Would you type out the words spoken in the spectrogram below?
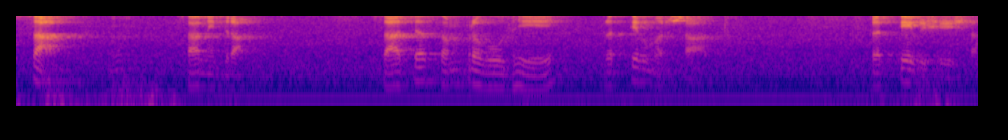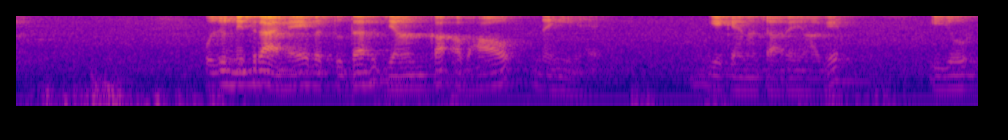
सा सा निद्रा। साच संप्रबोधे प्रत्यवमर्षात प्रत्यय विशेष वो जो निद्रा है वस्तुतः ज्ञान का अभाव नहीं है। ये कहना चाह रहे हैं आगे जो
